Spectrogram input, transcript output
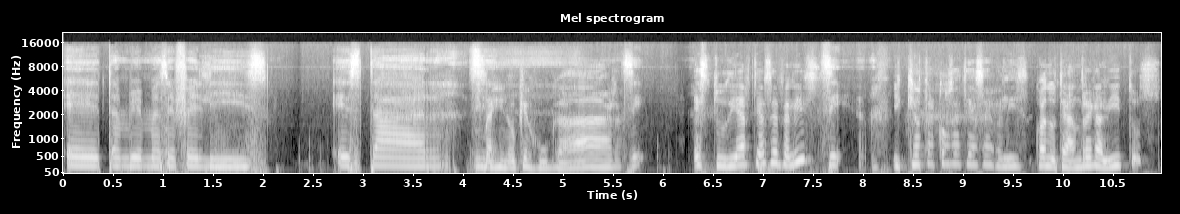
Eh, también me hace feliz estar... Me imagino que jugar. Sí. ¿Estudiar te hace feliz? Sí. ¿Y qué otra cosa te hace feliz? ¿Cuando te dan regalitos?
